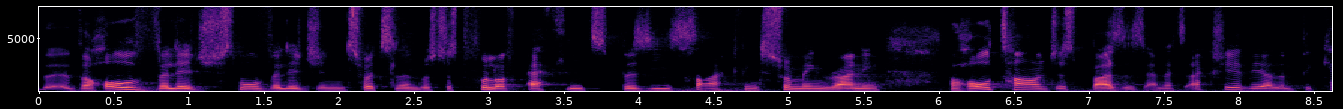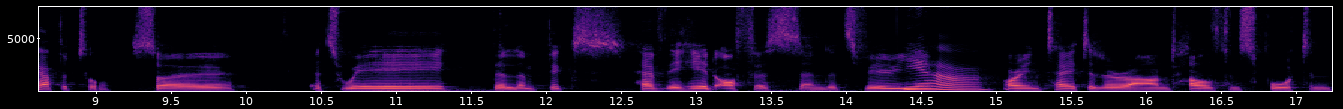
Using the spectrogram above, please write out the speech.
the, the whole village, small village in Switzerland, was just full of athletes, busy cycling, swimming, running. The whole town just buzzes. And it's actually the Olympic capital. So it's where the Olympics have their head office, and it's very yeah. orientated around health and sport. And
